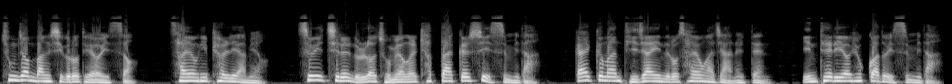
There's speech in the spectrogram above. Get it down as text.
충전 방식으로 되어 있어 사용이 편리하며 스위치를 눌러 조명을 켰다 끌 수 있습니다. 깔끔한 디자인으로 사용하지 않을 땐 인테리어 효과도 있습니다.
